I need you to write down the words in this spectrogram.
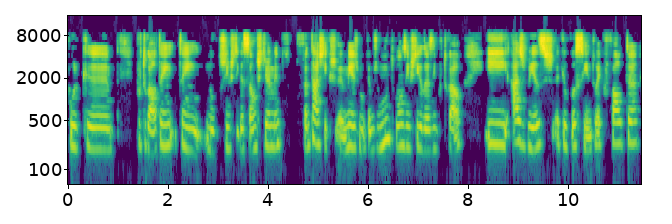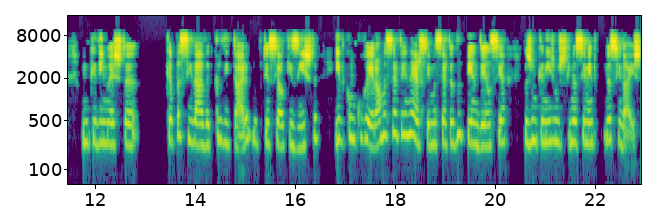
porque Portugal tem, tem núcleos de investigação extremamente fantásticos mesmo. Temos muito bons investigadores em Portugal e às vezes aquilo que eu sinto é que falta um bocadinho esta capacidade de acreditar no potencial que existe e de concorrer. Há uma certa inércia, uma certa dependência dos mecanismos de financiamento nacionais,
